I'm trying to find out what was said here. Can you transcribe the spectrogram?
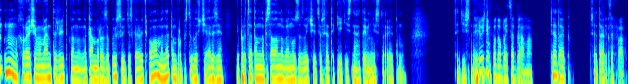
хороші моменти рідко на камеру записують і скажуть, о, мене там пропустили в черзі, і про це там написали новину. Зазвичай це все-таки якісь негативні історії. Тому це дійсно Людям так. подобається драма, Це так. Це і так. це факт.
